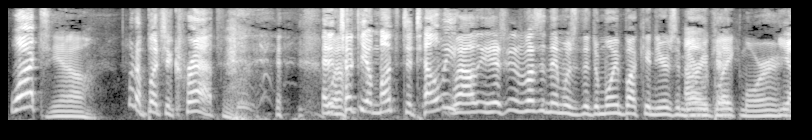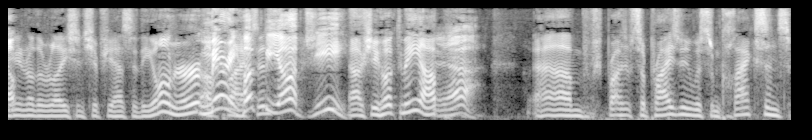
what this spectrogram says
What? Yeah. What a bunch of crap! and Well- it took you a month to tell me. Well, it wasn't them. It was the Des Moines Buccaneers and Mary Oh, okay. Blakemore. Yep. You know the relationship she has to the owner. Mary, hook Claxons. me up. Jeez. Uh, she hooked me up. yeah. um, surprised- surprised me with some Claxons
